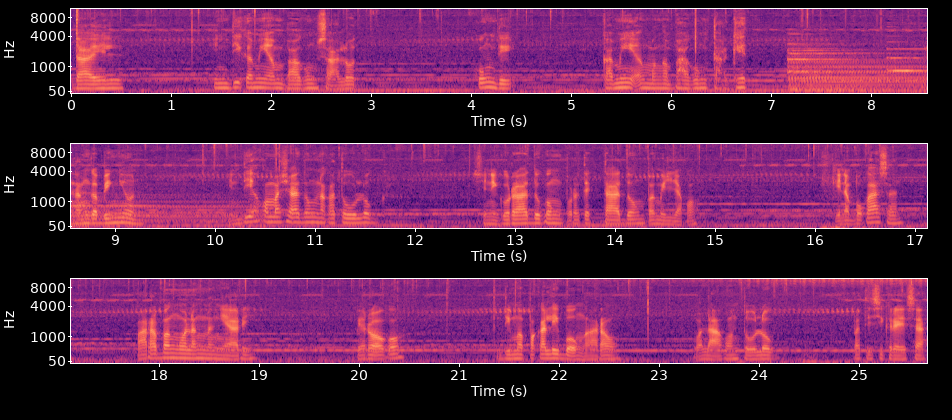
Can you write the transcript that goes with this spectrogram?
dahil hindi kami ang bagong salot. Kung di, kami ang mga bagong target. Nang gabing yun, hindi ako masyadong nakatulog Sinigurado kong protektado ang pamilya ko. Kinabukasan, para bang walang nangyari. Pero ako, hindi mapakali buong araw. Wala akong tulog, pati si Kresa.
